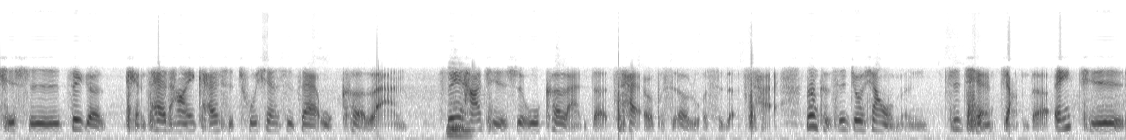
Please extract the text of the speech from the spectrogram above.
其实这个甜菜汤一开始出现是在乌克兰，所以它其实是乌克兰的菜，而不是俄罗斯的菜。那可是就像我们。之前讲的，哎，其实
